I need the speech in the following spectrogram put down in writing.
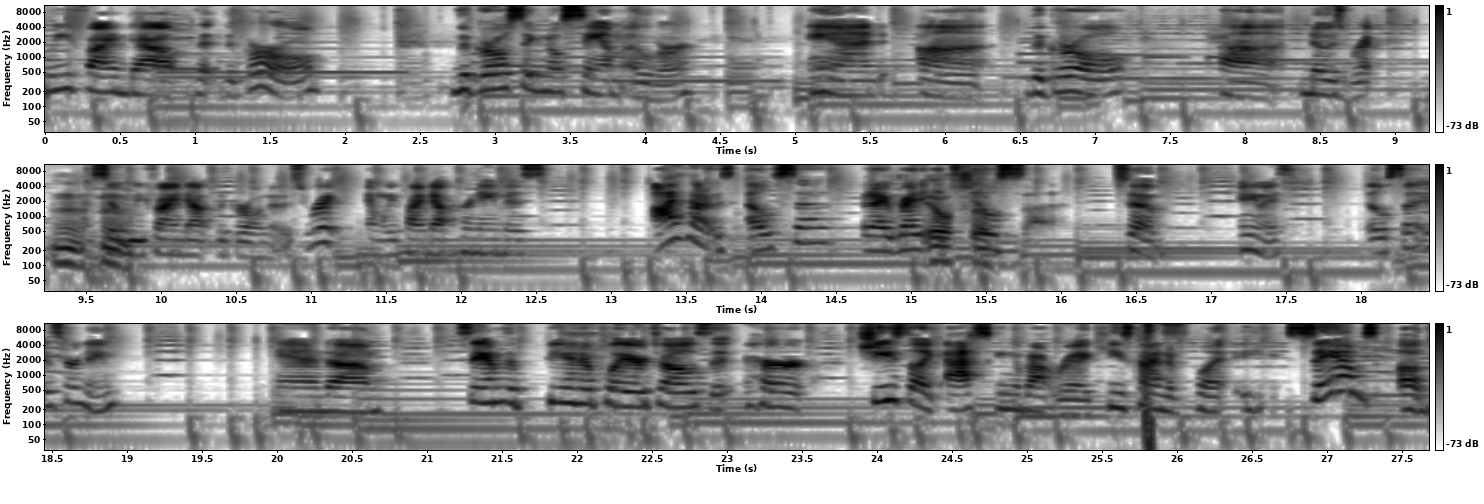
we find out that the girl, the girl signals Sam over, and uh, the girl uh, knows Rick. Mhm. So we find out the girl knows Rick, and we find out her name is. I thought it was Elsa, but I read it Ilsa. Ilsa. So, anyways, Ilsa is her name, and um, Sam, the piano player, tells that her. She's like asking about Rick. He's kind of playing. Sam's a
